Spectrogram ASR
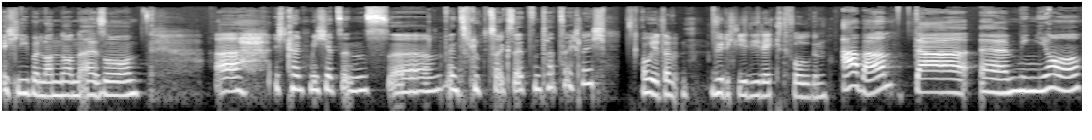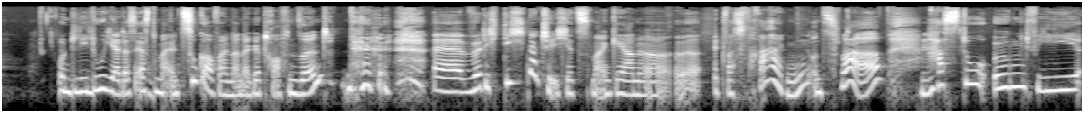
ich liebe London. Also, äh, ich könnte mich jetzt ins, äh, ins Flugzeug setzen tatsächlich. Oh ja, da würde ich dir direkt folgen. Aber da äh, Mignon und Lilou ja das erste Mal im Zug aufeinander getroffen sind, äh, würde ich dich natürlich jetzt mal gerne äh, etwas fragen. Und zwar, hast du irgendwie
